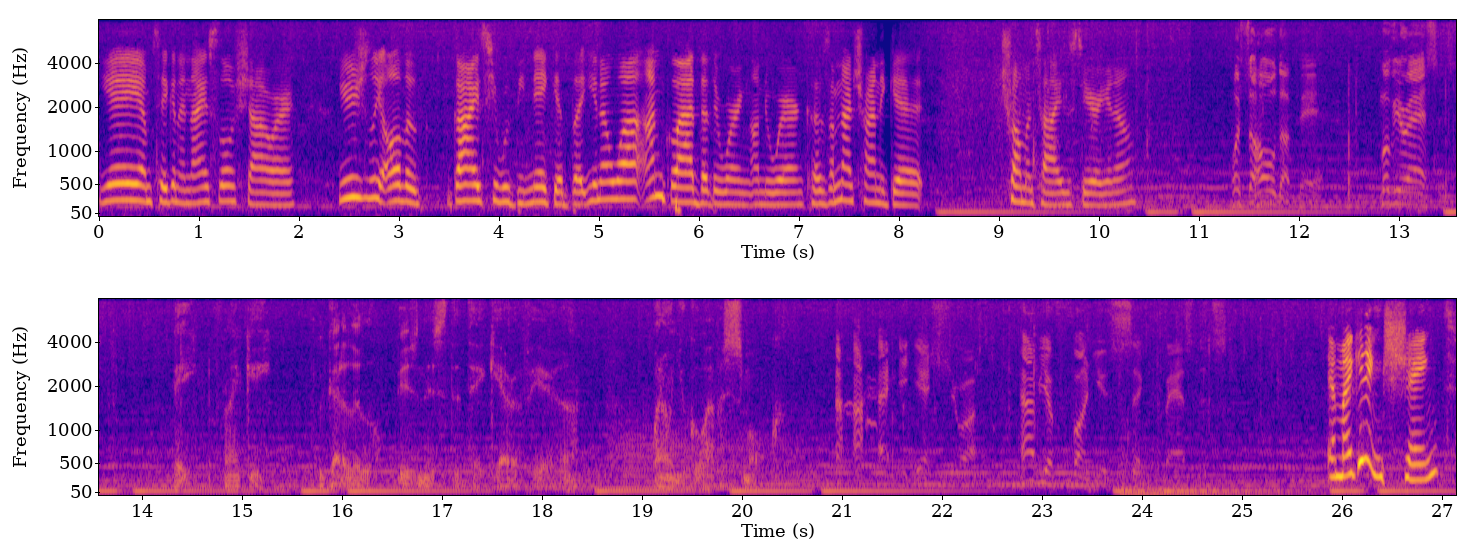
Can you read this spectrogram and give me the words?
Yay, I'm taking a nice little shower. Usually all the guys here would be naked, but you know what? I'm glad that they're wearing underwear because I'm not trying to get traumatized here, you know? What's the holdup here? Move your asses. Hey, Frankie, we got a little business to take care of here, huh? Why don't you go have a smoke? yeah, sure. Have your fun, you sick bastards. Am I getting shanked?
